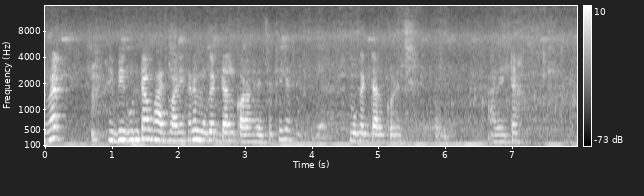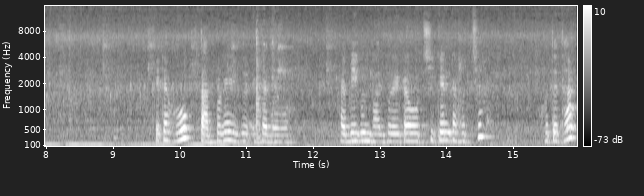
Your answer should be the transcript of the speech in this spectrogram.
এবার এই বেগুনটাও ভাজবো আর এখানে মুগের ডাল করা হয়েছে, ঠিক আছে? মুগের ডাল করেছি। আর এটা এটা হোক, তারপরে এটা দেবো। আর বেগুন ভাজবো এটা ওর চিকেনটা হচ্ছে, হতে থাক।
